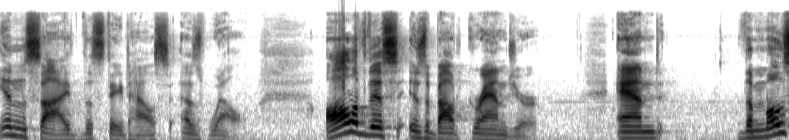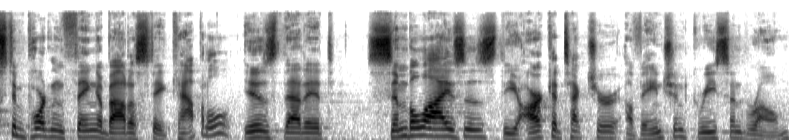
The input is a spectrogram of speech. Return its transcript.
inside the State House as well. All of this is about grandeur. And the most important thing about a state capitol is that it symbolizes the architecture of ancient Greece and Rome,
